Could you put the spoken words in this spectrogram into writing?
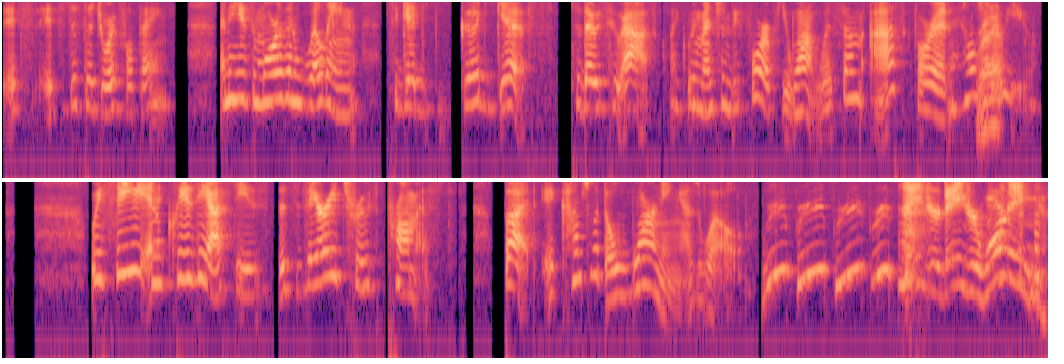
It's it's just a joyful thing, and He's more than willing to give good gifts to those who ask. Like we mentioned before, if you want wisdom, ask for it, and He'll show you. We see in Ecclesiastes this very truth promised, but it comes with a warning as well. Beep, beep, beep. Danger, danger, warning.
